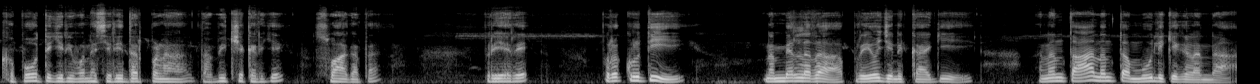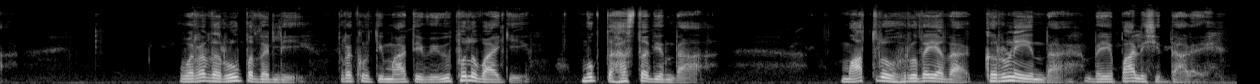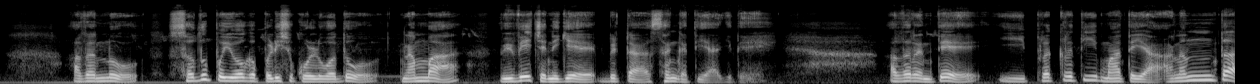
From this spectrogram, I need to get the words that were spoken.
ಕಪೋತಗಿರಿ ವನಸಿರಿ ದರ್ಪಣದ ವೀಕ್ಷಕರಿಗೆ ಸ್ವಾಗತ. ಪ್ರಿಯರೇ, ಪ್ರಕೃತಿ ನಮ್ಮೆಲ್ಲರ ಪ್ರಯೋಜನಕ್ಕಾಗಿ ಅನಂತಾನಂತ ಮೂಲಿಕೆಗಳನ್ನು ವರದ ರೂಪದಲ್ಲಿ ಪ್ರಕೃತಿ ಮಾತೆ ವಿಫುಲವಾಗಿ ಮುಕ್ತ ಹಸ್ತದಿಂದ ಮಾತೃ ಹೃದಯದ ಕರುಣೆಯಿಂದ ದಯಪಾಲಿಸಿದ್ದಾಳೆ. ಅದನ್ನು ಸದುಪಯೋಗಪಡಿಸಿಕೊಳ್ಳುವುದು ನಮ್ಮ ವಿವೇಚನೆಗೆ ಬಿಟ್ಟ ಸಂಗತಿಯಾಗಿದೆ. ಅದರಂತೆ ಈ ಪ್ರಕೃತಿ ಮಾತೆಯ ಅನಂತ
